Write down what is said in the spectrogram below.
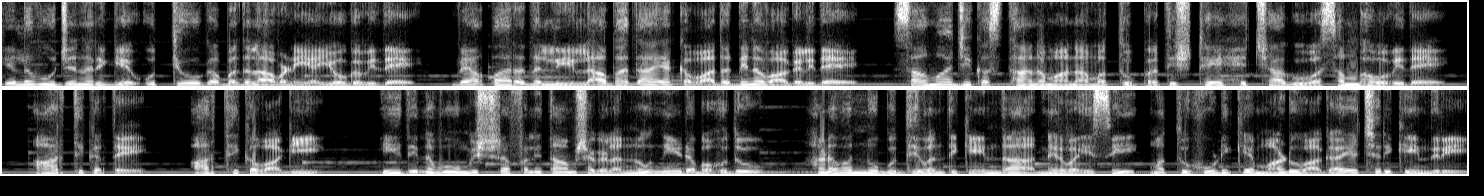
ಕೆಲವು ಜನರಿಗೆ ಉದ್ಯೋಗ ಬದಲಾವಣೆಯ ಯೋಗವಿದೆ. ವ್ಯಾಪಾರದಲ್ಲಿ ಲಾಭದಾಯಕವಾದ ದಿನವಾಗಲಿದೆ. ಸಾಮಾಜಿಕ ಸ್ಥಾನಮಾನ ಮತ್ತು ಪ್ರತಿಷ್ಠೆ ಹೆಚ್ಚಾಗುವ ಸಂಭವವಿದೆ. ಆರ್ಥಿಕತೆ, ಆರ್ಥಿಕವಾಗಿ ಈ ದಿನವು ಮಿಶ್ರ ಫಲಿತಾಂಶಗಳನ್ನು ನೀಡಬಹುದು. ಹಣವನ್ನು ಬುದ್ಧಿವಂತಿಕೆಯಿಂದ ನಿರ್ವಹಿಸಿ ಮತ್ತು ಹೂಡಿಕೆ ಮಾಡುವಾಗ ಎಚ್ಚರಿಕೆಯಿಂದಿರಿ.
